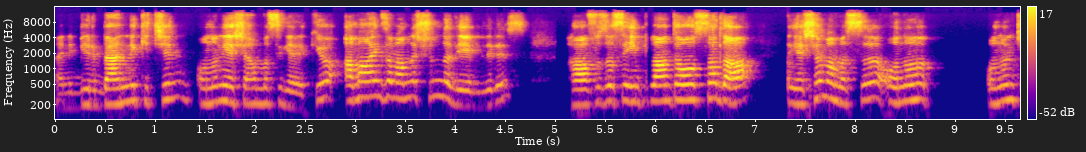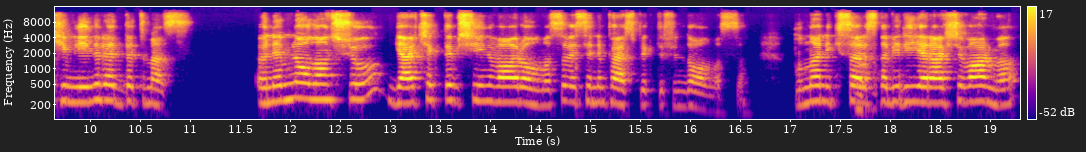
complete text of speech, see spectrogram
Hani bir benlik için onun yaşanması gerekiyor. Ama aynı zamanda şunu da diyebiliriz. Hafızası implante olsa da yaşamaması onu onun kimliğini reddetmez. Önemli olan şu, gerçekte bir şeyin var olması ve senin perspektifinde olması. Bunların ikisi arasında bir hiyerarşi var mı?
